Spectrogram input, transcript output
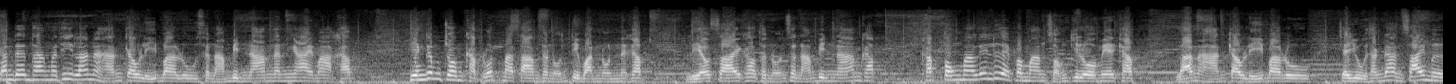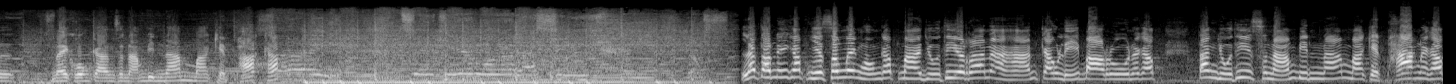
การเดินทางมาที่ร้านอาหารเกาหลีบาลูสนามบินน้ำนั้นง่ายมากครับ เพียงท่านผู้ชมขับรถมาตามถนนติวานนท์นะครับเลี้ยวซ้ายเข้าถนนสนามบินน้ำครับขับตรงมาเรื่อยๆ ประมาณ 2 กิโลเมตรครับร้านอาหารเกาหลีบาลูจะอยู่ทางด้านซ้ายมือ ในโครงการสนามบินน้ำมาร์เก็ตพาร์คครับ และตอนนี้ครับเฮียซงเล้งหงครับมาอยู่ที่ร้านอาหารเกาหลีบารูนะครับ ตั้งอยู่ที่สนามบินน้ำมาร์เก็ตพาร์คนะครับ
